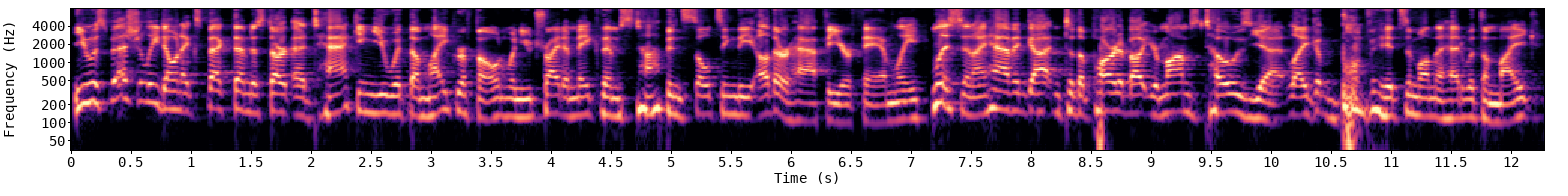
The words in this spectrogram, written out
You especially don't expect them to start attacking you with the microphone when you try to make them stop insulting the other half of your family. Listen, I haven't gotten to the part about your mom's toes yet. Like, bump hits him on the head with a mic.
